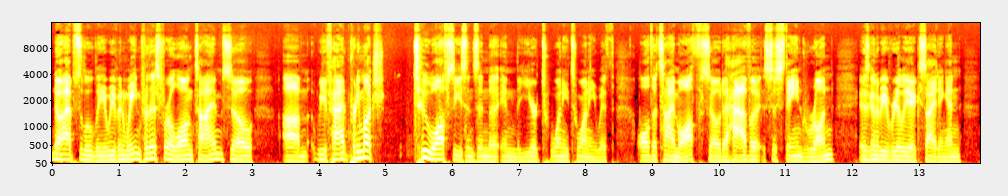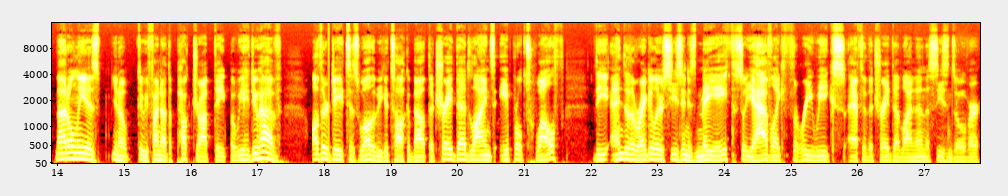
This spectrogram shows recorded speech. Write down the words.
No, absolutely. We've been waiting for this for a long time. So um, we've had pretty much two off seasons in the in the year 2020 with all the time off. So to have a sustained run is going to be really exciting. And not only is you know do we find out the puck drop date, but we do have other dates as well that we could talk about. The trade deadline's April 12th. The end of the regular season is May 8th, so you have like three weeks after the trade deadline, and then the season's over.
